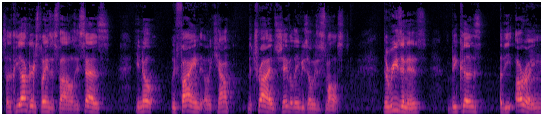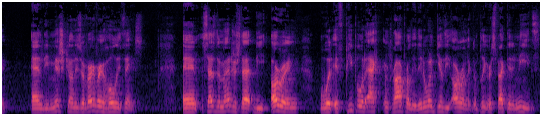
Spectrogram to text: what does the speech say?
So the Kli Yakar explains as follows. He says, you know, we find and we count the tribes, Shevet Levi is always the smallest. The reason is because the Arain and the Mishkan, these are very, very holy things. And says the Medrash that the Aron would, if people would act improperly, they don't want to give the Aron the complete respect that it needs,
